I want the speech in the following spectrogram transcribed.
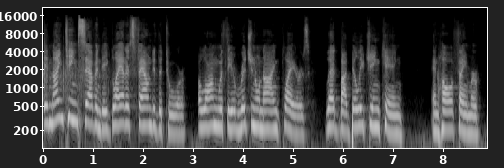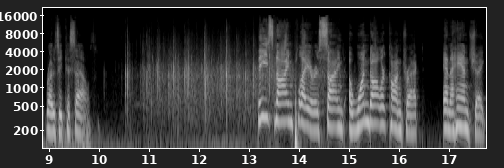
In 1970, Gladys founded the tour along with the original nine players led by Billie Jean King and Hall of Famer Rosie Casals. These nine players signed a $1 contract and a handshake,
